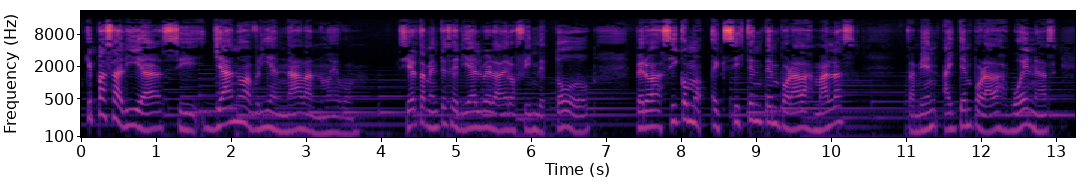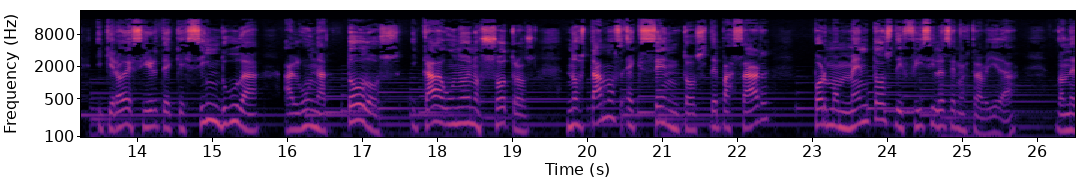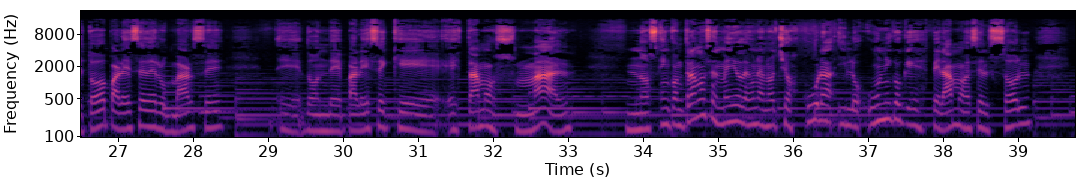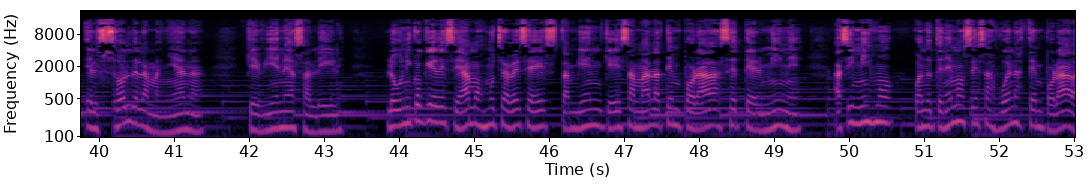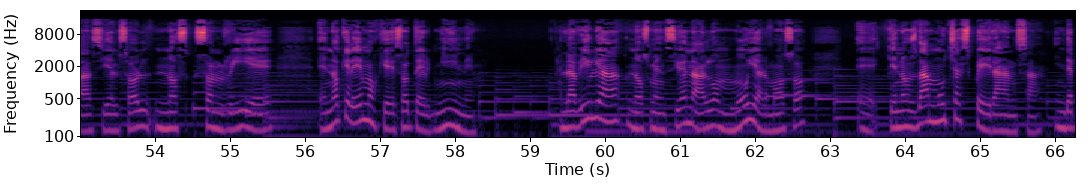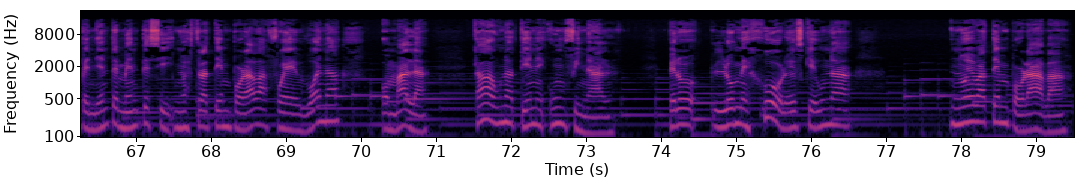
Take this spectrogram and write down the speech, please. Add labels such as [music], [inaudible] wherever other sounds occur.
¿Qué pasaría si ya no habría nada nuevo? Ciertamente sería el verdadero fin de todo, pero así como existen temporadas malas, también hay temporadas buenas y quiero decirte que sin duda alguna todos y cada uno de nosotros no estamos exentos de pasar por momentos difíciles en nuestra vida, donde todo parece derrumbarse, eh, donde parece que estamos mal, nos encontramos en medio de una noche oscura y lo único que esperamos es el sol, el sol de la mañana que viene a salir. Lo único que deseamos muchas veces es también que esa mala temporada se termine. Asimismo, cuando tenemos esas buenas temporadas y el sol nos sonríe, eh, no queremos que eso termine. La Biblia nos menciona algo muy hermoso eh, que nos da mucha esperanza, independientemente si nuestra temporada fue buena o mala. Cada una tiene un final, pero lo mejor es que una nueva temporada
